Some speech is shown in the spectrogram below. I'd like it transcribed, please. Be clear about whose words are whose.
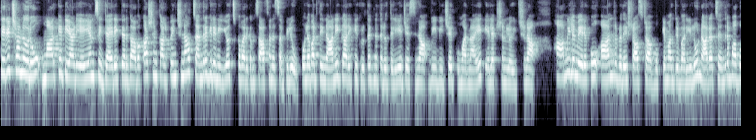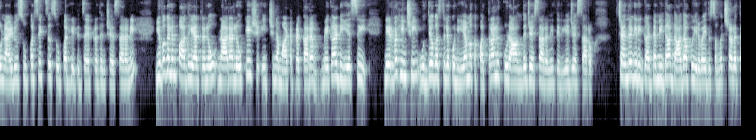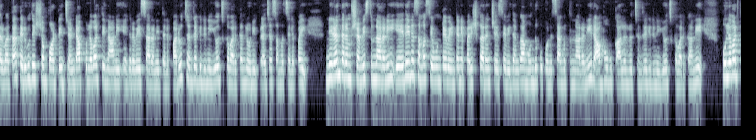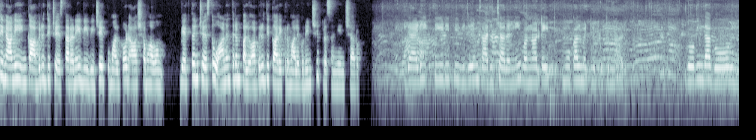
Speaker 1: Tiruchanur market yard AMC డైరెక్టర్గా అవకాశం కల్పించిన చంద్రగిరి నియోజకవర్గం శాసనసభ్యులు పులవర్తి నాని గారికి కృతజ్ఞతలు తెలియజేసిన వి. విజయ్ కుమార్ నాయక్ ఎలక్షన్లో ఇచ్చిన హామీల మేరకు ఆంధ్రప్రదేశ్ రాష్ట్ర ముఖ్యమంత్రి వర్యులు Nara Chandrababu Naidu super six super hit జయప్రదం చేస్తారని యువగలం పాదయాత్రలో నారా లోకేష్ ఇచ్చిన మాట ప్రకారం మెగా డిఎస్సి నిర్వహించి ఉద్యోగస్తులకు నియామక పత్రాలు కూడా అందజేస్తారని తెలియజేశారు. చంద్రగిరి గడ్డ మీద దాదాపు ఇరవై ఐదు సంవత్సరాల తర్వాత తెలుగుదేశం పార్టీ జెండా పులవర్తి నాని ఎగరవేశారని తెలిపారు. చంద్రగిరి నియోజకవర్గంలోని ప్రజా సమస్యలపై నిరంతరం శ్రమిస్తున్నారని ఏదైనా సమస్య ఉంటే వెంటనే పరిష్కారం చేసే విధంగా ముందుకు కొనసాగుతున్నారని రాబోవు కాలంలో చంద్రగిరి నియోజకవర్గాన్ని పులవర్తి నాని ఇంకా అభివృద్ధి చేస్తారని వి. విజయ్ కుమార్ గౌడ్ ఆశాభావం వ్యక్తం చేస్తూ అనంతరం పలు అభివృద్ధి కార్యక్రమాల గురించి ప్రసంగించారు.
Speaker 2: డాడీ టీడీపీ విజయం సాధించాలని వన్ నాట్ ఎయిట్ మోకాలు మెట్లు ఎక్కుతున్నాడు గోవింద.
